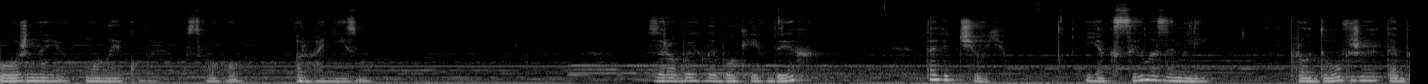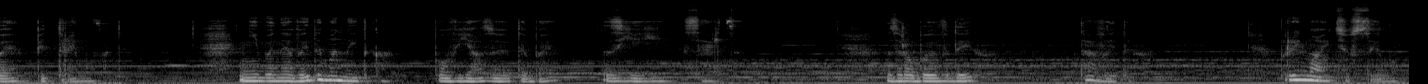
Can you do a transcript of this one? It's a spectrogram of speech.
кожною молекулою свого організму. Зроби глибокий вдих та відчуй, як сила землі продовжує тебе підтримувати, ніби невидима нитка пов'язує тебе з її серцем. Зроби вдих та видих. Приймай цю силу.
